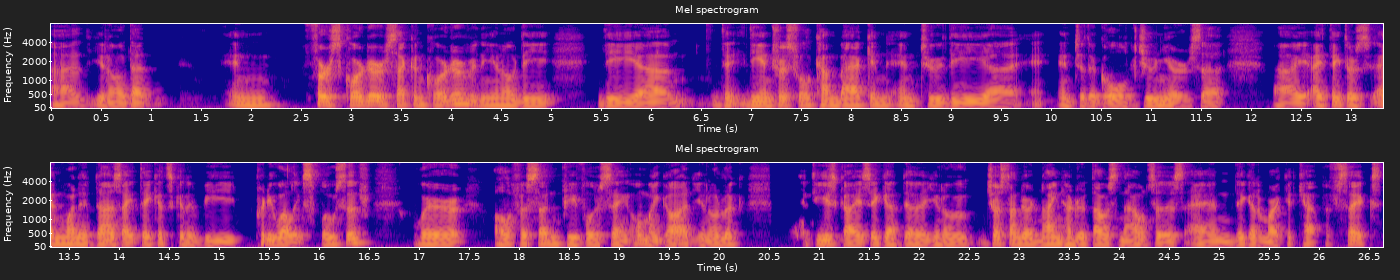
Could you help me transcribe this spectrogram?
uh, you know that in first quarter or second quarter, you know the the um, the, the interest will come back in, into the uh, into the gold juniors. Uh, I, I think there's and when it does, I think it's going to be pretty well explosive, where all of a sudden people are saying, "Oh my God, you know, look, these guys, they got uh, you know just under nine hundred thousand ounces, and they got a market cap of six.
